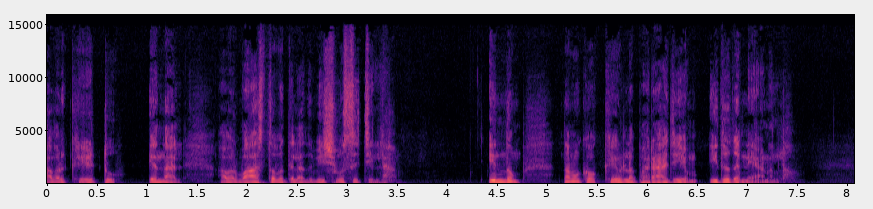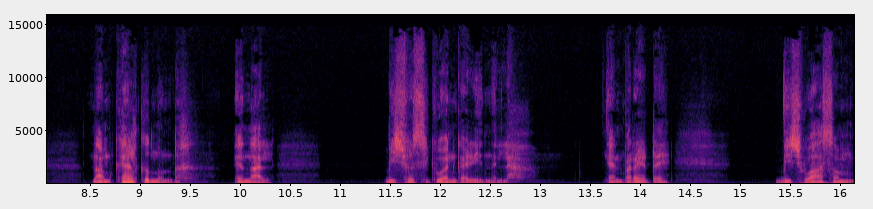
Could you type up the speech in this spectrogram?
അവർ കേട്ടു എന്നാൽ അവർ വാസ്തവത്തിൽ അത് വിശ്വസിച്ചില്ല. ഇന്നും നമുക്കൊക്കെയുള്ള പരാജയം ഇതുതന്നെയാണല്ലോ നാം കേൾക്കുന്നുണ്ട് എന്നാൽ വിശ്വസിക്കുവാൻ കഴിയുന്നില്ല. ഞാൻ പറയട്ടെ വിശ്വാസം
